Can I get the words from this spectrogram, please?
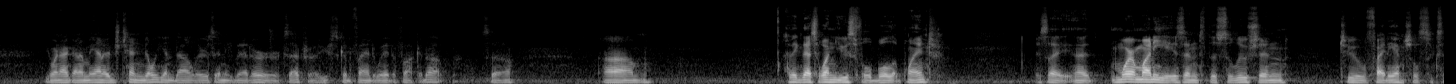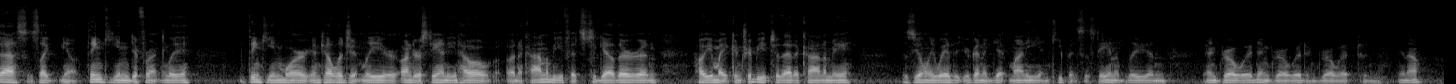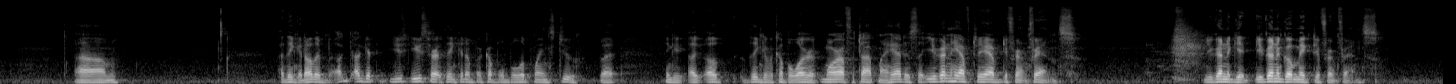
You're not going to manage ten million dollars any better, or et cetera. You're just going to find a way to fuck it up. So, um, I think that's one useful bullet point. It's like uh, more money isn't the solution to financial success. It's like you know thinking differently, thinking more intelligently, or understanding how an economy fits together and how you might contribute to that economy is the only way that you're going to get money and keep it sustainably and and grow it and grow it and grow it and you know. Um, I think another. I'll, I'll get you, you. start thinking of a couple bullet points too, but I think I'll think of a couple more off the top of my head. Is that you're going to have to have different friends. You're going to get. You're going to go make different friends.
